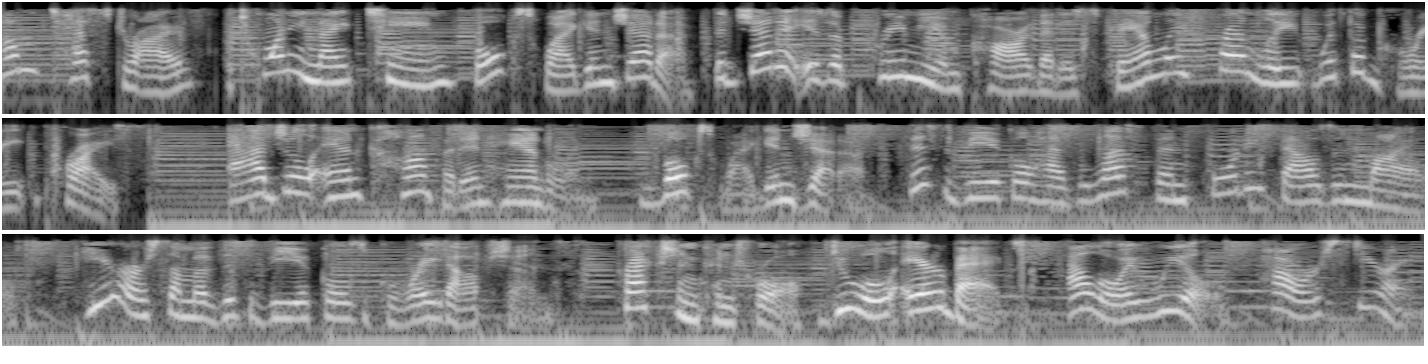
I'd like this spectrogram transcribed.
Come test drive the 2019 Volkswagen Jetta. The Jetta is a premium car that is family friendly with a great price. Agile and confident handling. Volkswagen Jetta. This vehicle has less than 40,000 miles. Here are some of this vehicle's great options. Traction control, dual airbags, alloy wheels, power steering,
